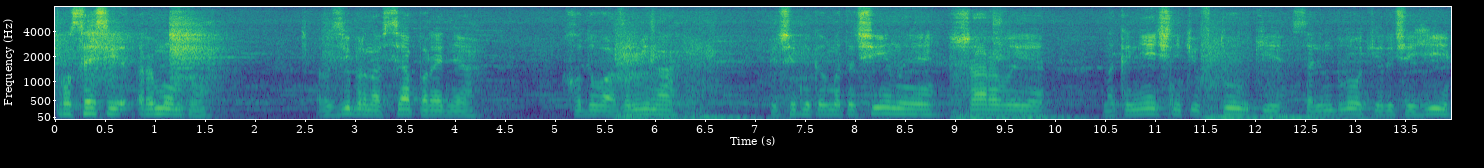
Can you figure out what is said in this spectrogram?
в процесі ремонту. Розібрана вся передня ходова заміна підшипників моточини, шарові, наконечники, втулки, салінблоки, рычаги.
